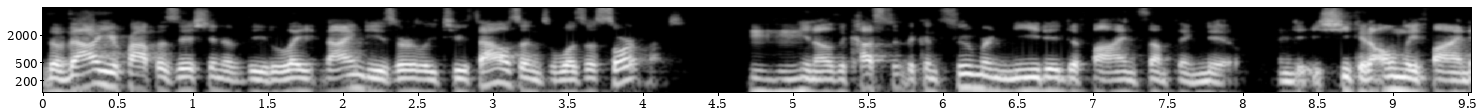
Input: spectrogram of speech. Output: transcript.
the value proposition of the late 90s, early 2000s was assortment. Mm-hmm. You know, the customer, the consumer needed to find something new and she could only find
